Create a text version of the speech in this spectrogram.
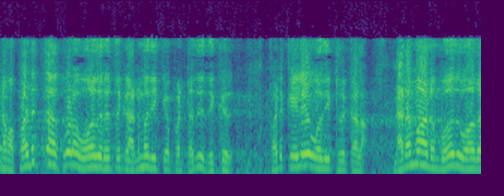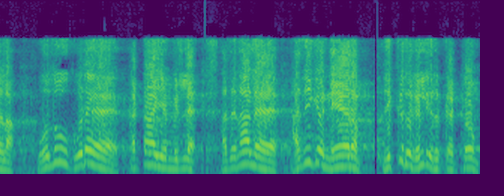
நம்ம படுத்தா கூட ஓதுறதுக்கு அனுமதிக்கப்பட்டது திக்ரு. படுக்கையிலே ஓதிட்டு இருக்கலாம் நடமாடும் போது ஓதலாம். ஒது கூட கட்டாயம் இல்லை. அதனால அதிக நேரம் திக்ருகள் இருக்கட்டும்.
